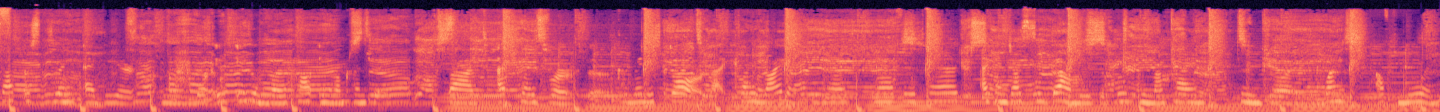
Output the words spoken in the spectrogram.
Such a strange idea. though it isn't very hot in one country. But I prefer the convenience store like 7-Eleven because I can just sit down with a book in my hand to enjoy one afternoon.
